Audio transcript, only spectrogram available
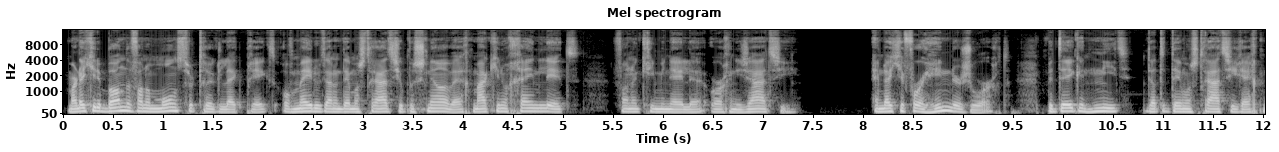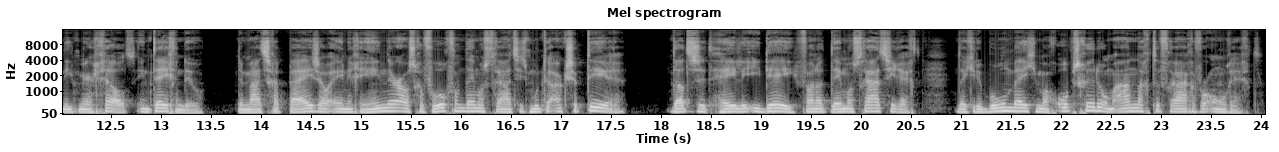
Maar dat je de banden van een monstertruck lek prikt of meedoet aan een demonstratie op een snelweg, maak je nog geen lid van een criminele organisatie. En dat je voor hinder zorgt, betekent niet dat het demonstratierecht niet meer geldt. Integendeel, de maatschappij zou enige hinder als gevolg van demonstraties moeten accepteren. Dat is het hele idee van het demonstratierecht: dat je de boel een beetje mag opschudden om aandacht te vragen voor onrecht.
